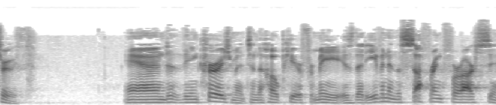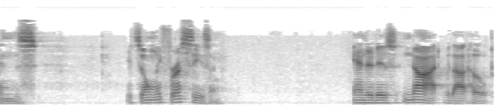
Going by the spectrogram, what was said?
truth. And the encouragement and the hope here for me is that even in the suffering for our sins, it's only for a season and it is not without hope.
